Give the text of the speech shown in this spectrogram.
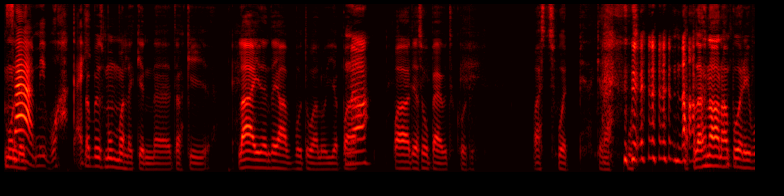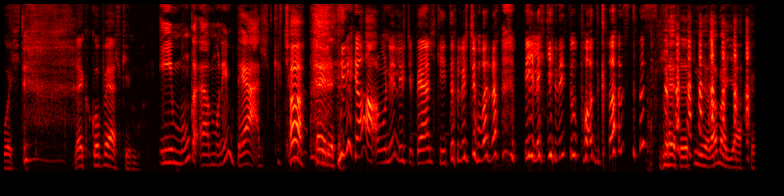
mun... Säämi vuohkais. No, pys mummallekin äh, tahki Läiden ja tuolu ja pa, no. paat ja supäyt kodi. Vast spurppi. Kela. no. Äppälä naana puori vuohti. Leikko peälkin mun. Ei mun, äh, munin peälki. Ha, heidet. Jaa, munin lyhti peälki. Tu lyhti varra piilikki tu podcastus. Niin, lama jahka.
